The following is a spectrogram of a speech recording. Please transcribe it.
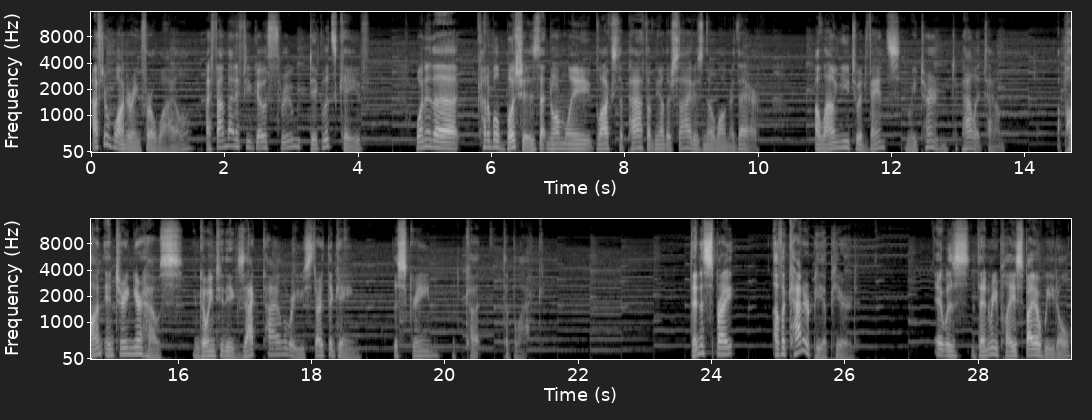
After wandering for a while, I found that if you go through Diglett's cave, one of the cuttable bushes that normally blocks the path on the other side is no longer there, allowing you to advance and return to Pallet Town. Upon entering your house and going to the exact tile where you start the game, the screen would cut to black. Then a sprite of a Caterpie appeared. It was then replaced by a Weedle,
